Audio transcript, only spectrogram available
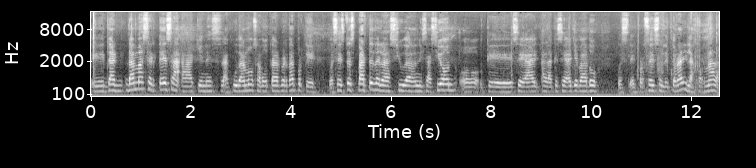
eh, da, más certeza a quienes acudamos a votar, ¿verdad? Porque pues esto es parte de la ciudadanización o que se a la que se ha llevado pues el proceso electoral y la jornada.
